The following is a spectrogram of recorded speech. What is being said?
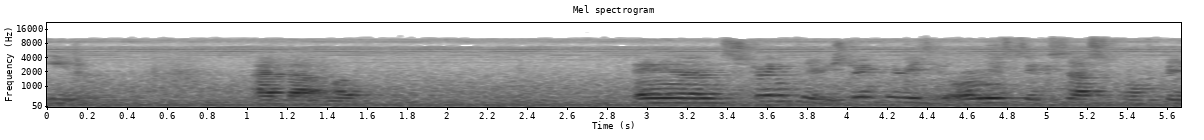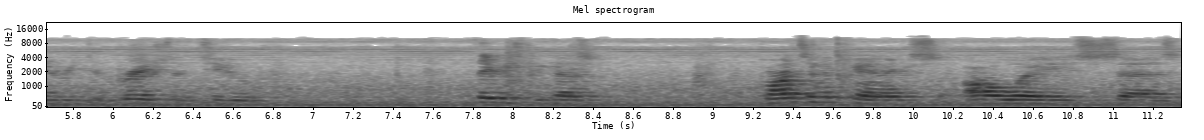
either at that level. And string theory. String theory is the only successful theory to bridge the two theories because quantum mechanics always says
